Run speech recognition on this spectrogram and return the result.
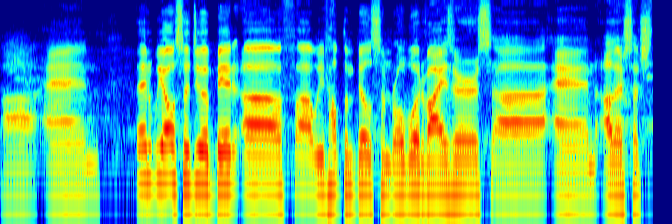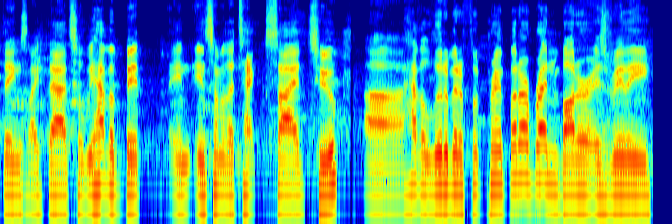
Uh, and then we also do a bit of, uh, we've helped them build some robo advisors uh, and other such things like that. So we have a bit in, in some of the tech side too. Uh, have a little bit of footprint, but our bread and butter is really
